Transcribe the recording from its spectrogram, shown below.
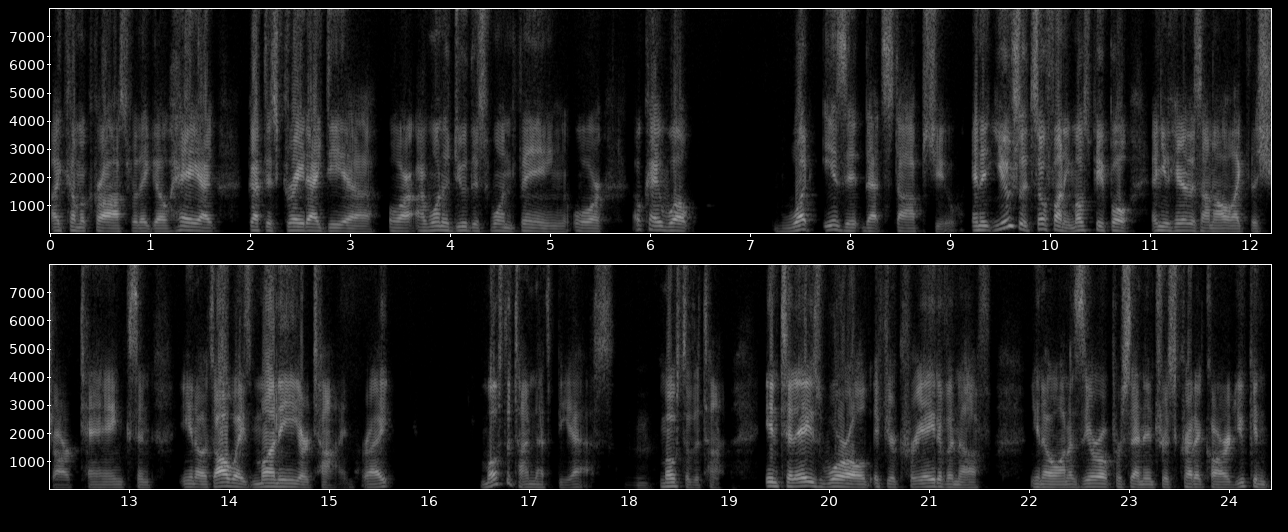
i come across where they go hey i got this great idea or i want to do this one thing or okay well what is it that stops you? And it usually it's so funny. Most people and you hear this on all like the shark tanks and you know it's always money or time right? Most of the time that's bs Mhm. most of the time in today's world if you're creative enough you know on a 0% interest credit card you can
